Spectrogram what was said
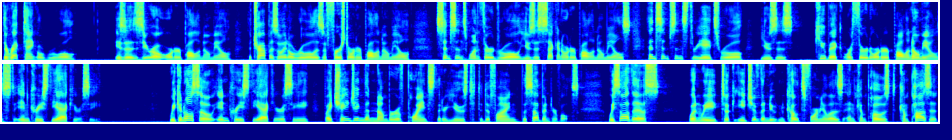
The rectangle rule is a zero-order polynomial. The trapezoidal rule is a first-order polynomial. Simpson's one-third rule uses second-order polynomials, and Simpson's three-eighths rule uses cubic or third-order polynomials to increase the accuracy. We can also increase the accuracy by changing the number of points that are used to define the subintervals. We saw this when we took each of the Newton-Cotes formulas and composed composite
